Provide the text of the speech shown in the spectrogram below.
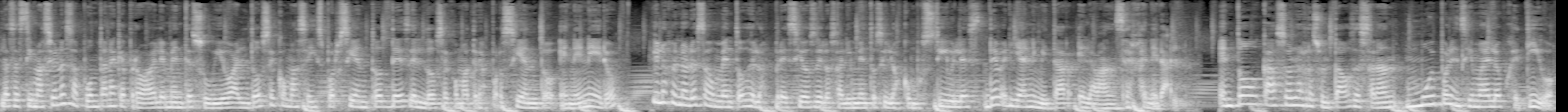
Las estimaciones apuntan a que probablemente subió al 12,6% desde el 12,3% en enero y los menores aumentos de los precios de los alimentos y los combustibles deberían imitar el avance general. En todo caso, los resultados estarán muy por encima del objetivo,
